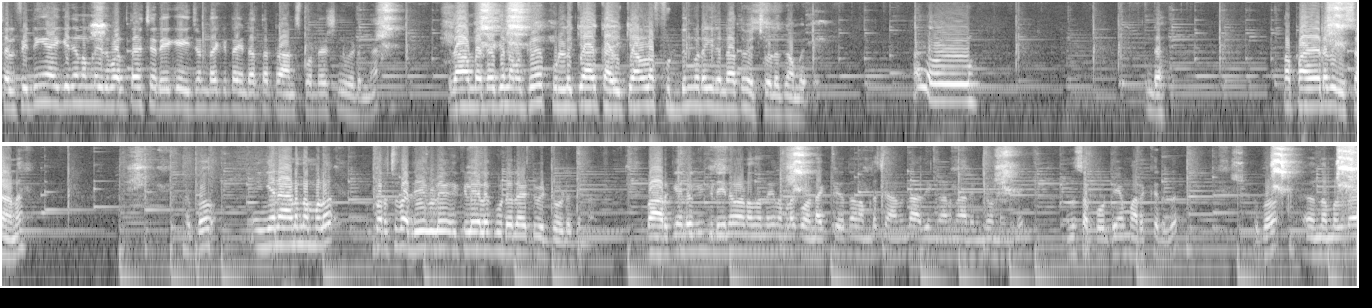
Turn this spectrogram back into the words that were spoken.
സെൽഫ് ഫിറ്റിംഗ് ആയി കഴിഞ്ഞാൽ നമ്മൾ ഇതുപോലത്തെ ചെറിയ കേജ് ഉണ്ടാക്കിയിട്ട് അതിന്റെ അകത്ത് ട്രാൻസ്പോർട്ടേഷൻ വിടുന്നത് ഇതാകുമ്പോഴത്തേക്ക് നമുക്ക് പുള്ളിക്ക് ആ കഴിക്കാനുള്ള ഫുഡും കൂടെ ഇതിന്റെ അകത്ത് വെച്ച് കൊടുക്കാൻ പറ്റും. ഹലോ എന്താ പപ്പായയുടെ പീസാണ് അപ്പോൾ ഇങ്ങനെയാണ് നമ്മൾ കുറച്ച് വലിയ കിളി കിളികളെ കൂടുതലായിട്ട് വിട്ടു കൊടുക്കുന്നത്. അപ്പോൾ ആർക്കെങ്കിലും ഒക്കെ കിളീനെ വേണമെന്നുണ്ടെങ്കിൽ നമ്മളെ കോൺടാക്ട് ചെയ്താൽ നമ്മുടെ ചാനൽ ആദ്യം കാണുന്ന ആരെങ്കിലും ഉണ്ടെങ്കിൽ ഒന്ന് സപ്പോർട്ട് ചെയ്യാൻ മറക്കരുത്. അപ്പോൾ നമ്മളുടെ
